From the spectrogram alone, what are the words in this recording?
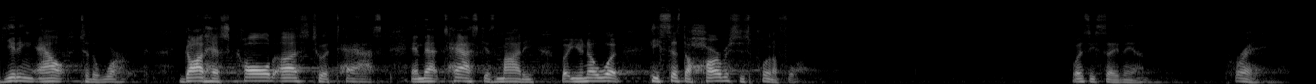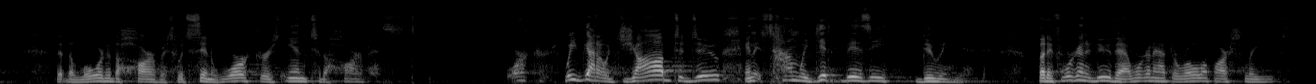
getting out to the work God has called us to a task, and that task is mighty. But you know what? He says the harvest is plentiful. What does he say then? Pray that the Lord of the harvest would send workers into the harvest. Workers. We've got a job to do, and it's time we get busy doing it. But if we're going to do that, we're going to have to roll up our sleeves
